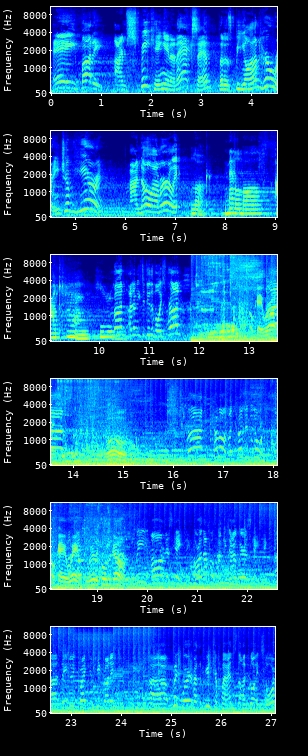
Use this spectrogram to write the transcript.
Hey, buddy, I'm speaking in an accent that is beyond her range of hearing. I know I'm early. Look, metal ball, I can hear you. Run! I don't need to do the voice. Run! Okay, we're running. Whoa. Run! Come on, I'm closing the door. Okay, wait, where are we supposed to go? We are escaping. All right, that's what's happening now. We're escaping. Uh, so you're doing great. Just keep running. Uh, quick word about the future plans that I've got in store.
